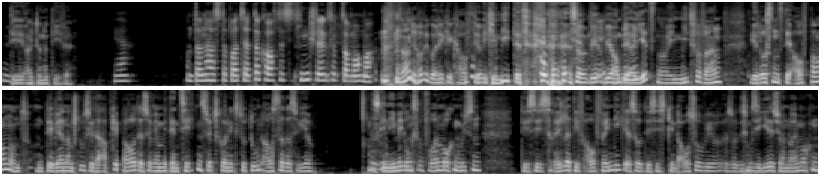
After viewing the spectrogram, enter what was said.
mhm. die Alternative. Ja. Und dann hast du ein paar Zettel gekauft, das hingestellt und gesagt, so machen wir. Nein, die habe ich gar nicht gekauft, die habe ich gemietet. also wir, okay. wir haben die mhm. ja jetzt noch im Mietverfahren. Wir lassen uns die aufbauen und, und die werden am Schluss wieder abgebaut. Also wir haben mit den Zelten selbst gar nichts zu tun, außer dass wir das mhm. Genehmigungsverfahren machen müssen. Das ist relativ aufwendig, also das ist genauso wie, also das muss ich jedes Jahr neu machen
